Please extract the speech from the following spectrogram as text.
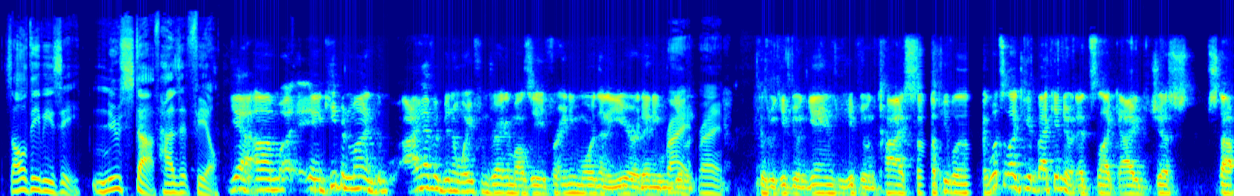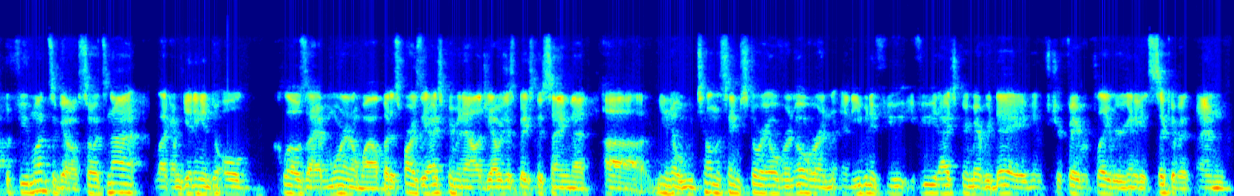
It's all DBZ. New stuff. How does it feel? Yeah, um, and keep in mind, I haven't been away from Dragon Ball Z for any more than a year at any Right, given right. because we keep doing games, we keep doing Kai. So people are like, what's it like to get back into it? It's like I just stopped a few months ago. So it's not like I'm getting into old clothes I have worn in a while. But as far as the ice cream analogy, I was just basically saying that, uh, you know, we're telling the same story over and over. And, and even if you if you eat ice cream every day, even if it's your favorite flavor, you're going to get sick of it. And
